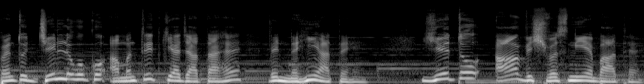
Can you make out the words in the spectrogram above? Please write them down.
परंतु जिन लोगों को आमंत्रित किया जाता है, वे नहीं आते हैं। ये तो अविश्वसनीय बात है।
